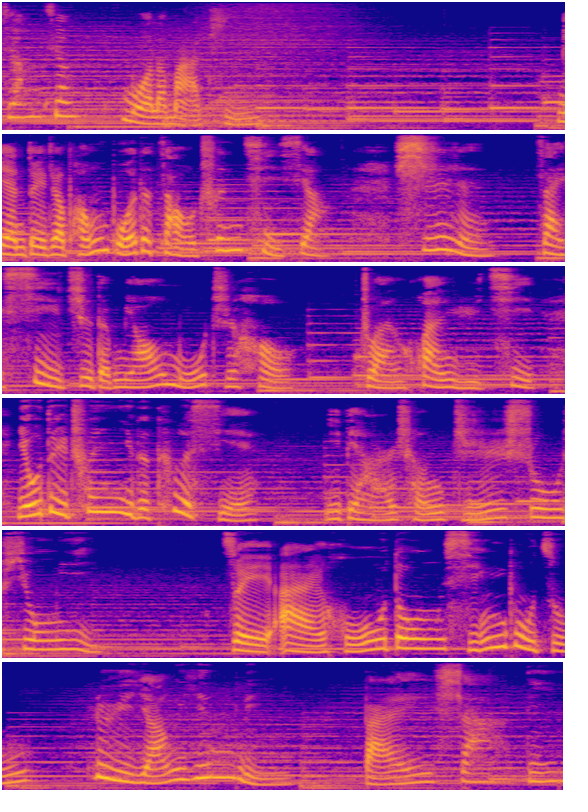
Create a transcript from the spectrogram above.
将将没了马蹄。面对着蓬勃的早春气象。诗人在细致的描摹之后，转换语气，由对春意的特写，一变而成直抒胸臆。最爱湖东行不足，绿杨阴里白沙堤。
